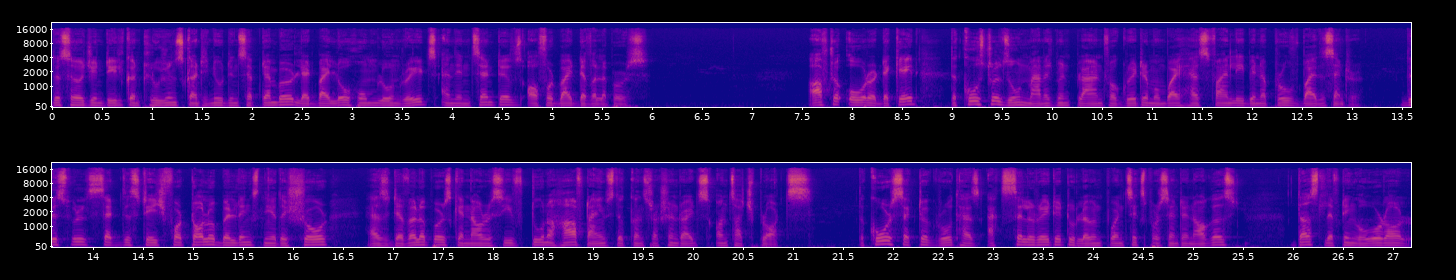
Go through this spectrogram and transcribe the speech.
The surge in deal conclusions continued in September, led by low home loan rates and incentives offered by developers. After over a decade, the Coastal Zone Management Plan for Greater Mumbai has finally been approved by the centre. This will set the stage for taller buildings near the shore, as developers can now receive two and a half times the construction rights on such plots. The core sector growth has accelerated to 11.6% in August, thus lifting overall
